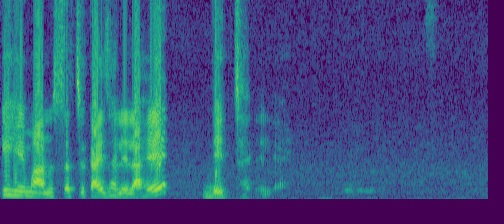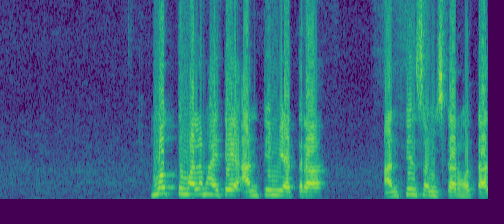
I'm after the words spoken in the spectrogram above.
की हे माणसाचं काय झालेलं आहे? डेथ झालेले आहे. मग तुम्हाला माहिती आहे अंतिम यात्रा अंतिम संस्कार होतात.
